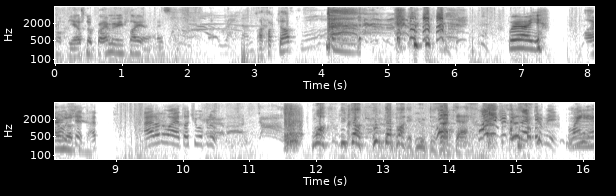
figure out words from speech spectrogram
oh, he has no primary fire. Nice. I fucked up. Where are you? I'm Oh not. shit, I, I don't know why I thought you were blue. What? You don't. Who the fuck? You deserve death. Why would you do that to me? Why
